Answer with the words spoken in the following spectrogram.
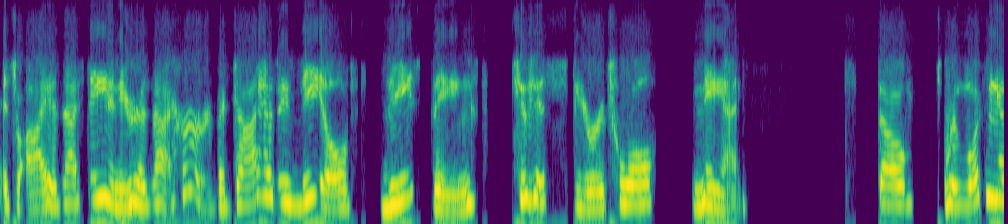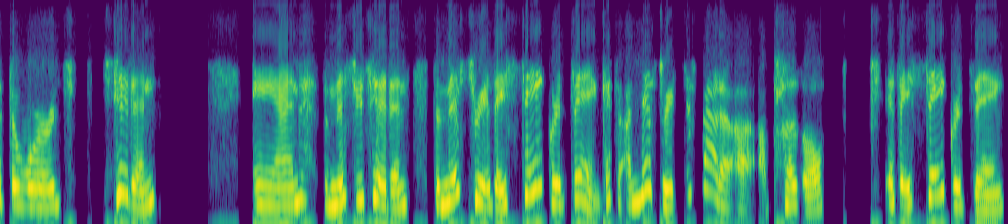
it's eye has not seen and ear has not heard, but God has revealed these things to his spiritual man. So we're looking at the words hidden and the mystery's hidden. The mystery is a sacred thing. It's a mystery. It's just not a, a puzzle. It's a sacred thing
